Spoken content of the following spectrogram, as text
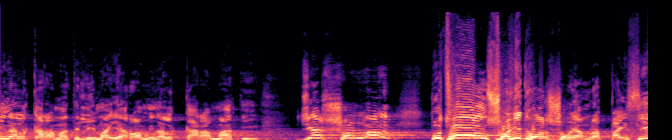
মিনাল কারামাতি লিমা ইয়ার মিনাল কারামাতি। যে সম্মান প্রথম শহীদ হওয়ার সময় আমরা পাইছি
